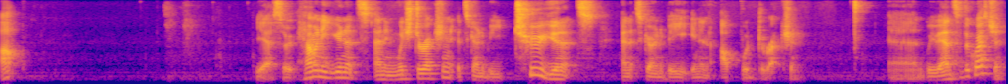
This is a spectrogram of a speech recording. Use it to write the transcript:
up. Yeah, so how many units and in which direction? It's going to be two units and it's going to be in an upward direction. And we've answered the question.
